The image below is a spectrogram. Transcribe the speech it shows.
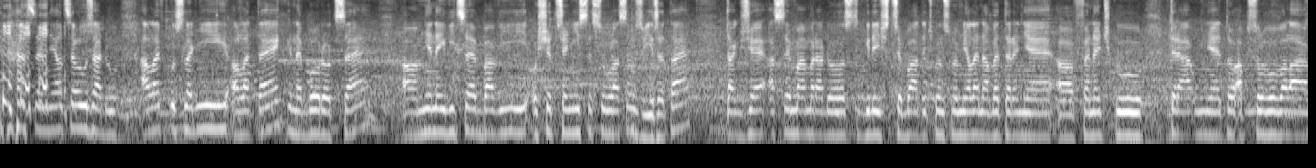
Jsem měl celou řadu, ale v posledních letech nebo roce mě nejvíce baví ošetření se souhlasem zvířete, takže asi mám radost, když třeba teď jsme měli na veterně Fenečku, která u mě to absolvovala,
